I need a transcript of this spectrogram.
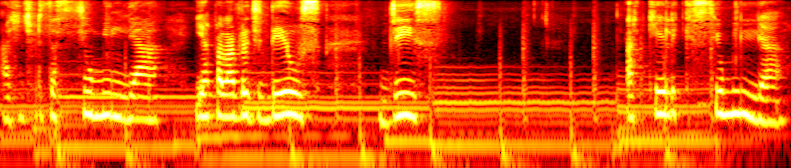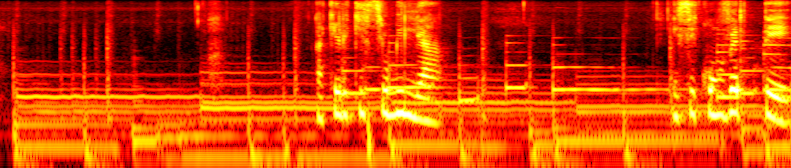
A gente precisa se humilhar e a palavra de Deus diz: aquele que se humilhar. aquele que se humilhar e se converter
